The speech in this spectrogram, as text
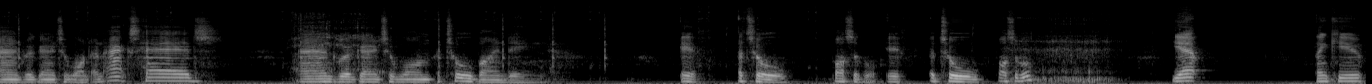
and we're going to want an axe head, and we're going to want a tool binding. If at all possible. If at all possible. Yep. Thank you.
